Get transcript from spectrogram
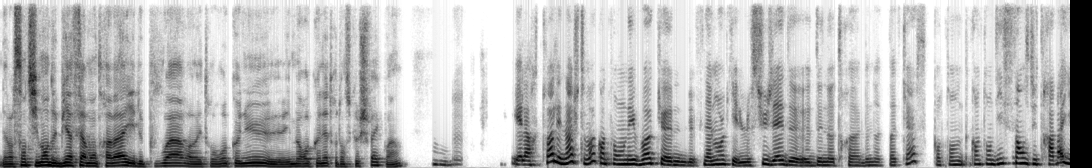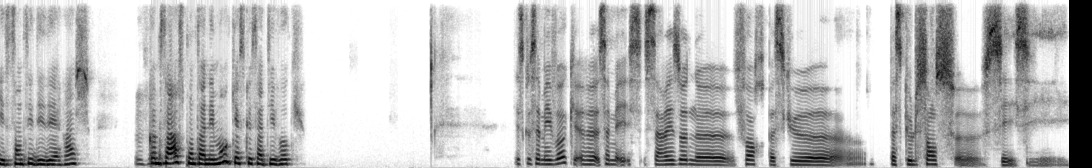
d'avoir le sentiment de bien faire mon travail et de pouvoir euh, être reconnu et me reconnaître dans ce que je fais, quoi. hein. Mm. mm, Et alors, toi, Léna, justement, quand on évoque euh, le- finalement qui est le sujet de, de notre, de notre podcast, quand on, quand on dit sens du travail et santé des DRH, mhm. comme ça, spontanément, qu'est-ce que ça t'évoque? Qu'est-ce que ça m'évoque? Euh, ça ça résonne euh, fort parce que euh, parce que le sens euh, c'est c'est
